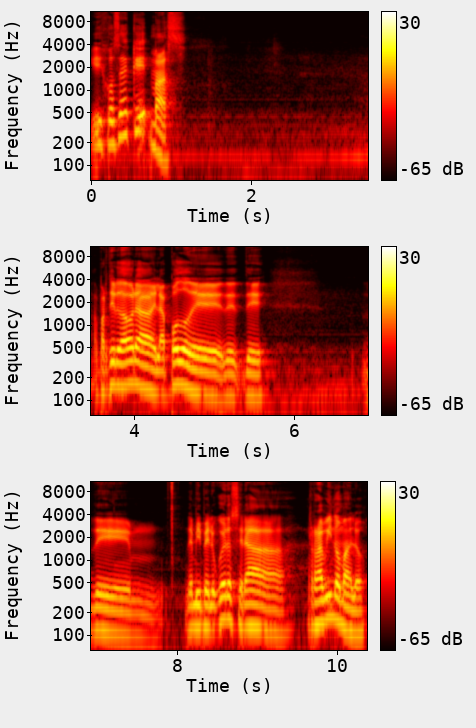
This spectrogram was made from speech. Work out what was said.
Y dijo, ¿sabes qué? Más. A partir de ahora el apodo de, de, de, de, mi peluquero será Rabino Malo.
